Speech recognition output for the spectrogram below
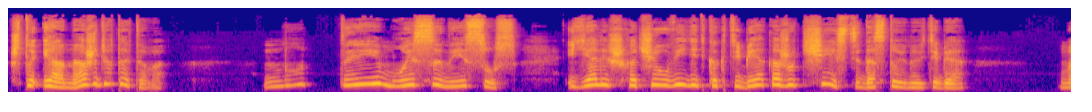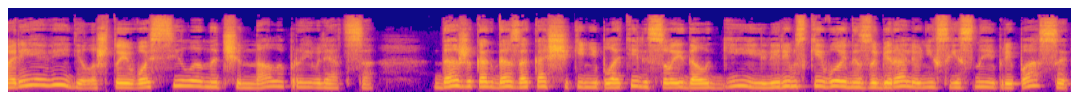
Что и она ждет этого? Ну, ты мой сын Иисус. Я лишь хочу увидеть, как тебе окажут честь, достойную тебя. Мария видела, что его сила начинала проявляться — даже когда заказчики не платили свои долги или римские воины забирали у них съестные припасы,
